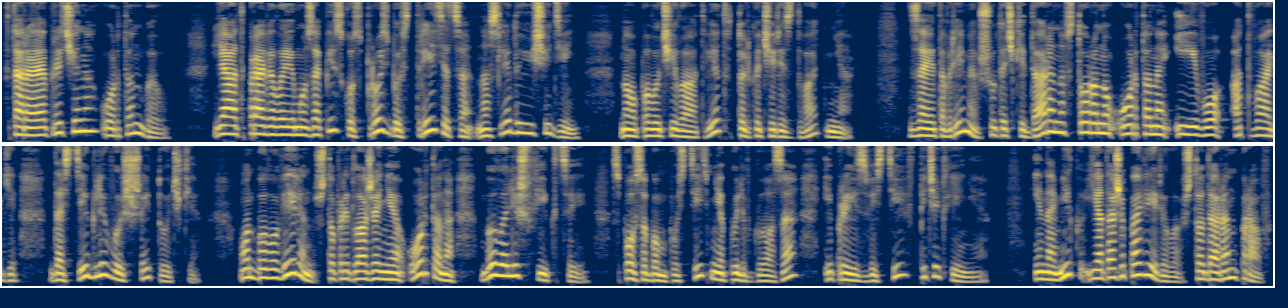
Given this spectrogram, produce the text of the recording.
Вторая причина — Ортон был. Я отправила ему записку с просьбой встретиться на следующий день, но получила ответ только через два дня. За это время шуточки Даррена в сторону Ортона и его отваги достигли высшей точки. Он был уверен, что предложение Ортона было лишь фикцией, способом пустить мне пыль в глаза и произвести впечатление. И на миг я даже поверила, что Даррен прав,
